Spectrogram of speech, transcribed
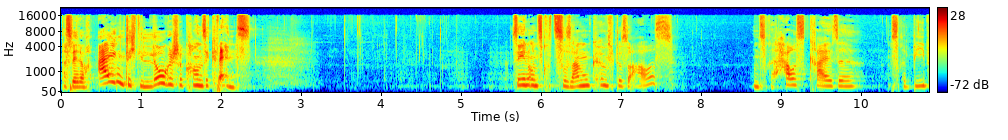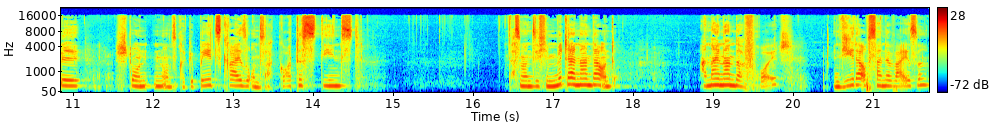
Das wäre doch eigentlich die logische Konsequenz. Sehen unsere Zusammenkünfte so aus? Unsere Hauskreise, unsere Bibelstunden, unsere Gebetskreise, unser Gottesdienst? dass man sich im Miteinander und aneinander freut, in jeder auf seine Weise.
